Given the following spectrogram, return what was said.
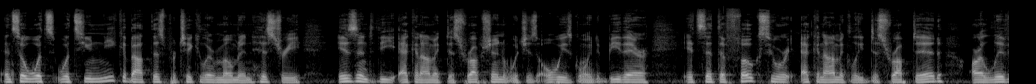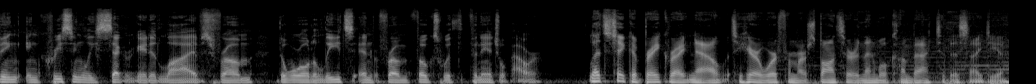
And so, what's, what's unique about this particular moment in history isn't the economic disruption, which is always going to be there. It's that the folks who are economically disrupted are living increasingly segregated lives from the world elites and from folks with financial power. Let's take a break right now to hear a word from our sponsor, and then we'll come back to this idea.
